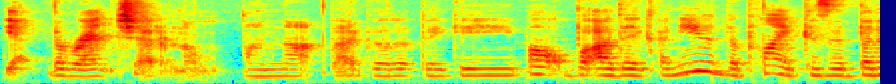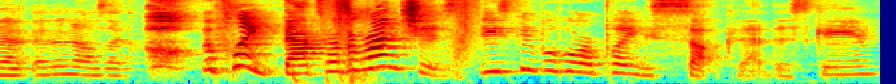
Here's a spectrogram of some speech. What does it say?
Yeah, the wrench. I don't know. I'm not that good at the game. Oh, but I like I needed the plank because but and then I was like, oh, the plank. That's where the wrench is. These people who are playing suck at this game.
